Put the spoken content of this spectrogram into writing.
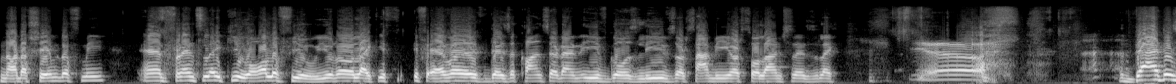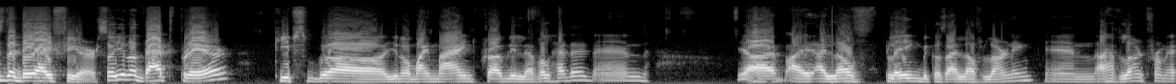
not ashamed of me and friends like you all of you you know like if if ever if there's a concert and yves goes leaves or sami or solange says like yeah. that is the day i fear. So you know that prayer keeps uh, you know my mind probably level headed and yeah I, I love playing because i love learning and i have learned from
